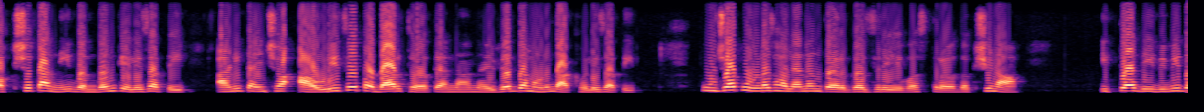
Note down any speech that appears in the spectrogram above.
अक्षतांनी वंदन केले जाते आणि त्यांच्या आवडीचे पदार्थ त्यांना नैवेद्य म्हणून दाखवले जाते. पूजा पूर्ण झाल्यानंतर गजरे वस्त्र दक्षिणा इत्यादी विविध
